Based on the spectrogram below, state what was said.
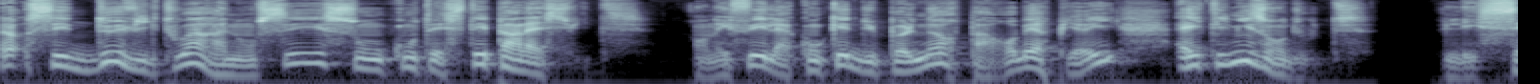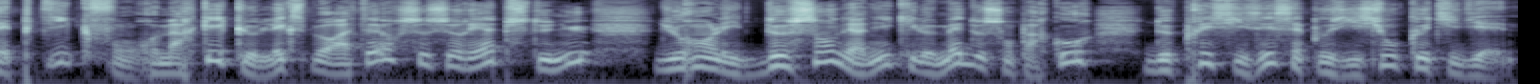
Alors ces deux victoires annoncées sont contestées par la suite. En effet, la conquête du pôle Nord par Robert Peary a été mise en doute. Les sceptiques font remarquer que l'explorateur se serait abstenu, durant les 200 derniers kilomètres de son parcours, de préciser sa position quotidienne.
